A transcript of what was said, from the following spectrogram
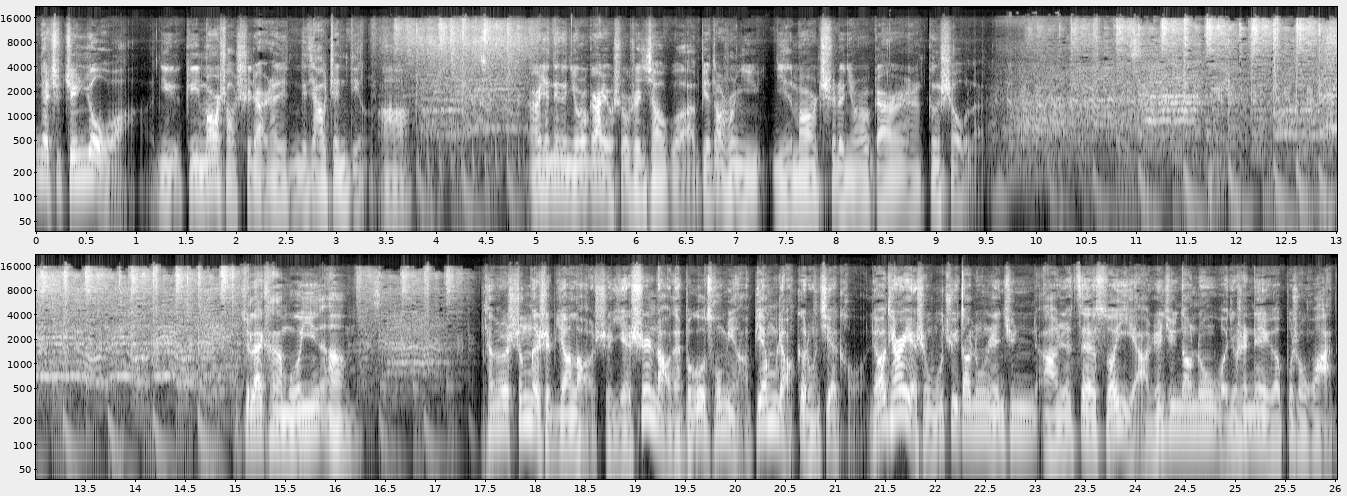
那是真肉啊！你给猫少吃点，那那家伙真顶啊！而且那个牛肉干有瘦身效果，别到时候你你的猫吃了牛肉干更瘦了。就来看看魔音啊，他们说生的是比较老实，也是脑袋不够聪明啊，编不了各种借口，聊天也是无趣当中人群啊，在所以啊，人群当中我就是那个不说话的。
